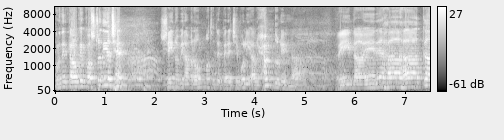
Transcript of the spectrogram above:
কোনোদিন কাউকে কষ্ট দিয়েছেন? সেই নবীর আমরা উন্মত হতে পেরেছে, বলি আলহামদুলিল্লাহ। হৃদয়ের হাহাকার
